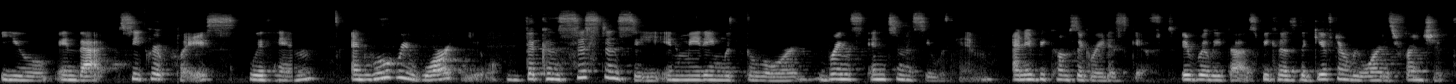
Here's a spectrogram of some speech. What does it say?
you in that secret place with Him and will reward you. The consistency in meeting with the Lord brings intimacy with Him, and it becomes the greatest gift. It really does, because the gift and reward is friendship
